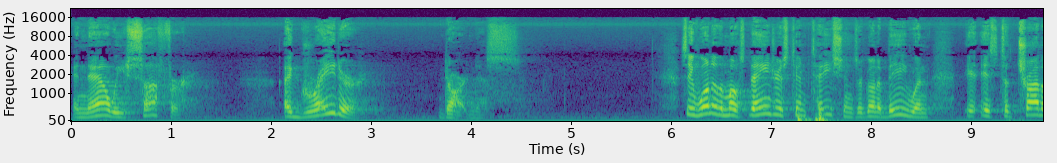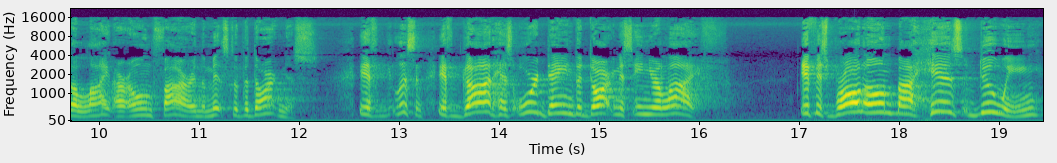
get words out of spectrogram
And now we suffer a greater darkness. See, one of the most dangerous temptations are going to be when it's to try to light our own fire in the midst of the darkness. If listen, if God has ordained the darkness in your life, if it's brought on by his doing,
